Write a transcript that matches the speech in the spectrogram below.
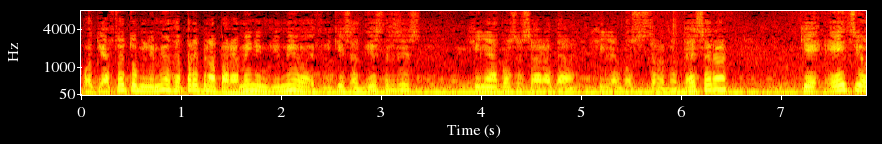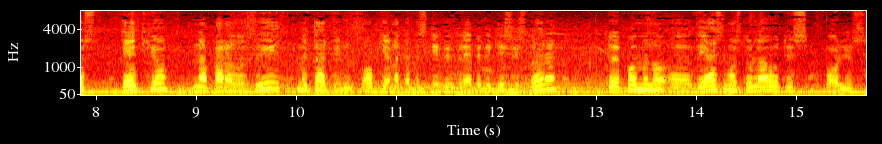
ότι αυτό το μνημείο θα πρέπει να παραμείνει μνημείο εθνικής αντίστασης 1940-1944 και έτσι ως τέτοιο να παραδοθεί μετά την όποια ανακατασκευή βλέπετε και εσείς τώρα το επόμενο ε, διάστημα στο λαό της πόλης.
